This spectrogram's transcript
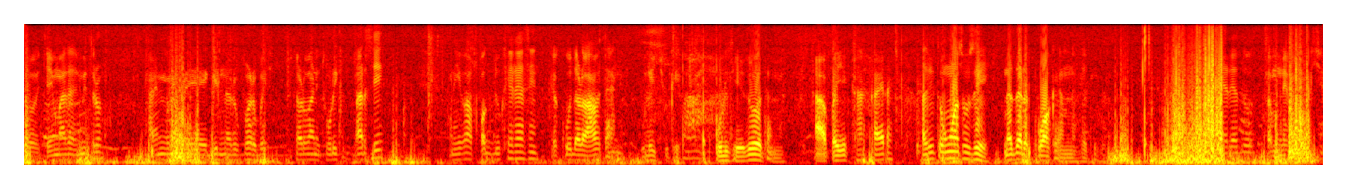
તો જય માતા મિત્રો ફાઇનલ આપણે ગિરનાર ઉપર ભાઈ, ચડવાની થોડીક વાર છે. પણ એવા પગ દુખે રહ્યા છે કે કુદડો આવતા નહીં. ભૂલી ચૂકી ભૂલ જુઓ તમે. આ ભાઈ ખા રહ્યા. હજી તો હું શું છે? નજર જ પોકે એમને હતી તો તમને છે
